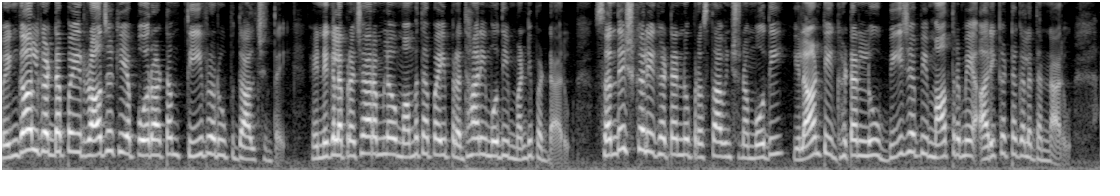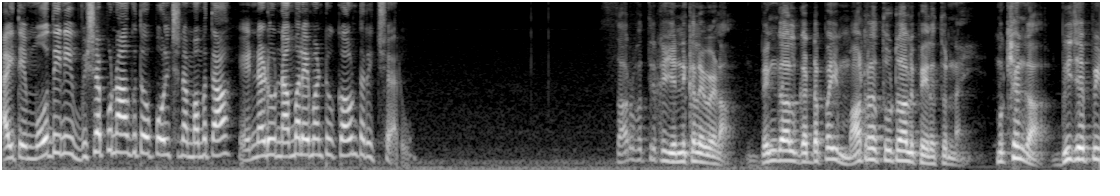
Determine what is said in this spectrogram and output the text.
బెంగాల్ గడ్డపై రాజకీయ పోరాటం తీవ్ర రూపు దాల్చింది. ఎన్నికల ప్రచారంలో మమతపై ప్రధాని మోదీ మండిపడ్డారు. సందేశ్ ఖలీ ఘటనను ప్రస్తావించిన మోదీ ఇలాంటి ఘటనలు బీజేపీ మాత్రమే అరికట్టగలదన్నారు. అయితే మోదీని విషపు నాగుతో పోల్చిన మమత ఎన్నడూ నమ్మలేమంటూ కౌంటర్ ఇచ్చారు. సార్వత్రిక ఎన్నికల వేళ బెంగాల్ గడ్డపై మాటల తూటాలు పేలుతున్నాయి. ముఖ్యంగా బీజేపీ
